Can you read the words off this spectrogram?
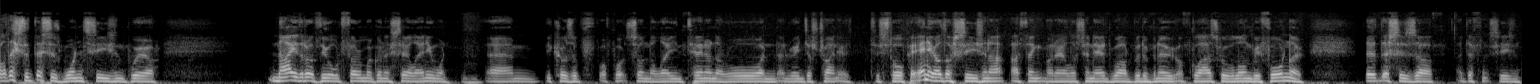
Well, this is this is one season where neither of the old firm are going to sell anyone um, because of, of what's on the line, ten in a row, and, and Rangers trying to, to stop it. Any other season, I, I think Morelos and Edouard would have been out of Glasgow long before now. This is a, a different season.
